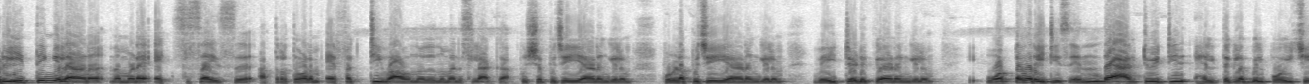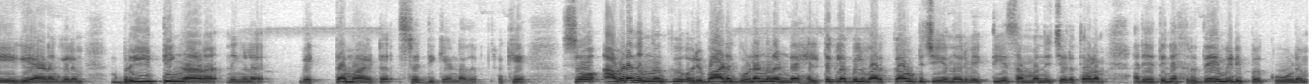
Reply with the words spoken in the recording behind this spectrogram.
ബ്രീത്തിങ്ങിലാണ് നമ്മുടെ എക്സസൈസ് അത്രത്തോളം എഫക്റ്റീവ് ആവുന്നതെന്ന് മനസ്സിലാക്കുക. പുഷപ്പ് ചെയ്യുകയാണെങ്കിലും പുള്ളപ്പ് ചെയ്യുകയാണെങ്കിലും വെയിറ്റ് എടുക്കുകയാണെങ്കിലും വാട്ട് എവർ ഇറ്റ് ഈസ് എന്ത് ആക്ടിവിറ്റി ഹെൽത്ത് ക്ലബിൽ പോയി ചെയ്യുകയാണെങ്കിലും ബ്രീത്തിങ് ആണ് നിങ്ങൾ വ്യക്തമായിട്ട് ശ്രദ്ധിക്കേണ്ടത്. ഓക്കെ സോ അവിടെ നിങ്ങൾക്ക് ഒരുപാട് ഗുണങ്ങളുണ്ട്. ഹെൽത്ത് ക്ലബിൽ വർക്കൗട്ട് ചെയ്യുന്ന ഒരു വ്യക്തിയെ സംബന്ധിച്ചിടത്തോളം അദ്ദേഹത്തിന്റെ ഹൃദയമിടിപ്പ് കൂടും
